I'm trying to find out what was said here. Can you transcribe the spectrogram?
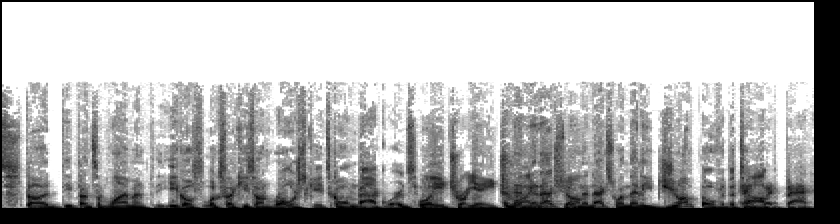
stud defensive lineman for the Eagles, looks like he's on roller skates going hmm. backwards. Well, he tried. yeah, he tried And then the next jump. one, the next one, then he jumped over the top, went back.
